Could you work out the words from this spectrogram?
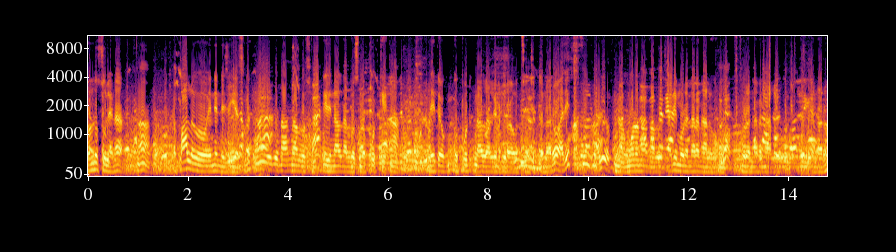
రెండు ఆ, పాలు ఎన్ని చేస్తున్నా ఇది నాలుగు నాలుగు వస్తుంది. ఇది నాలుగు నాలుగు వస్తుంది పూటకి. అయితే ఒక పూటకి నాలుగు నాలుగు లీటర్లు రావచ్చు అని చెప్తున్నారు. అది? అది వస్తుంది. మూడు నాలుగు. అది మూడున్నర నాలుగు. మూడున్నర నాలుగు చెప్తున్నారు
